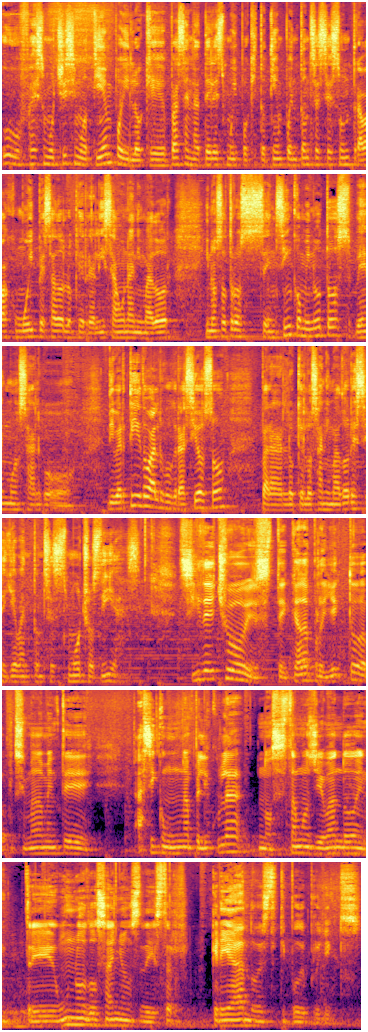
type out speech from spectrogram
Uf, es muchísimo tiempo y lo que pasa en la tele es muy poquito tiempo, entonces es un trabajo muy pesado lo que realiza un animador y nosotros en 5 minutos vemos algo divertido, algo gracioso, para lo que los animadores se lleva entonces muchos días. Sí, de hecho, este, cada proyecto aproximadamente, así como una película, nos estamos llevando entre uno o dos años de estar creando este tipo de proyectos.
